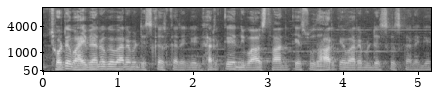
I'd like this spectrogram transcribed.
छोटे भाई बहनों के बारे में डिस्कस करेंगे, घर के निवास स्थान के सुधार के बारे में डिस्कस करेंगे।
